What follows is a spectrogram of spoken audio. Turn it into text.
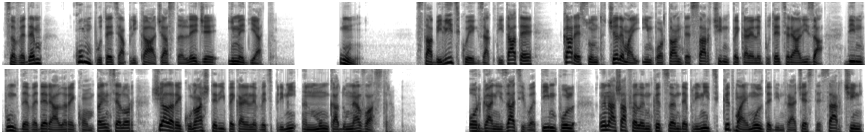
Să vedem cum puteți aplica această lege imediat. 1. Stabiliți cu exactitate care sunt cele mai importante sarcini pe care le puteți realiza, din punct de vedere al recompenselor și al recunoașterii pe care le veți primi în munca dumneavoastră. Organizați-vă timpul în așa fel încât să îndepliniți cât mai multe dintre aceste sarcini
